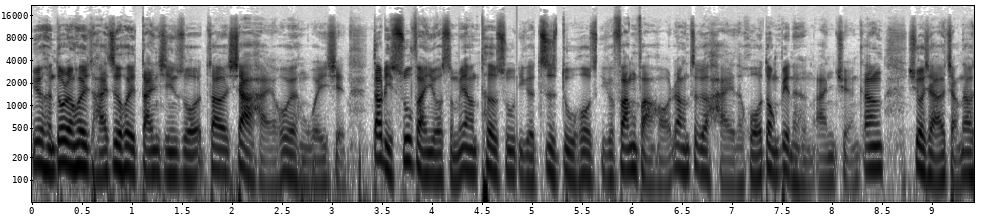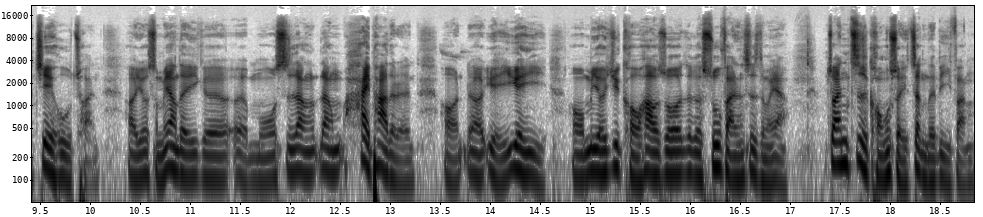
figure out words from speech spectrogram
因为很多人会还是会担心说，到下海会不会很危险？到底苏凡有什么样特殊一个制度或一个方法哈，让这个海的活动变得很安全？刚刚秀霞有讲到借护船啊，有什么样的一个呃模式让让害怕的人哦呃也愿意、我们有一句口号说，这个苏凡是怎么样专治恐水症的地方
